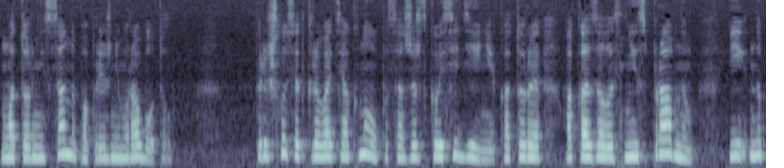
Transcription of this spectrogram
Мотор Ниссана по-прежнему работал. Пришлось открывать окно у пассажирского сиденья, которое оказалось неисправным и на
